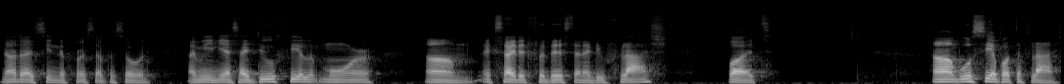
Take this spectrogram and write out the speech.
now that I've seen the first episode. I mean, yes, I do feel more um, excited for this than I do Flash, but um, we'll see about the Flash.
